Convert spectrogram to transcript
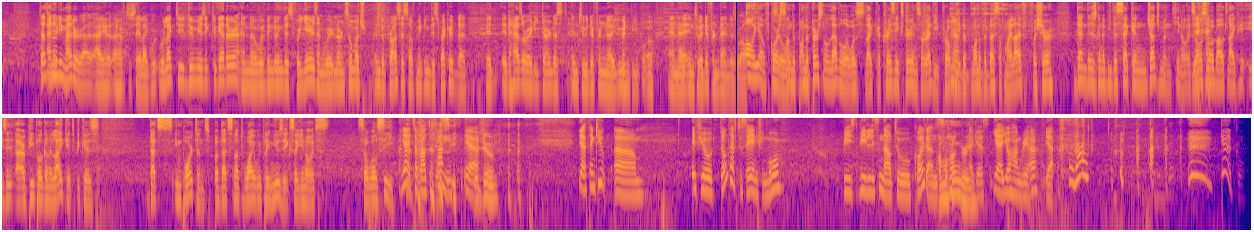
doesn't And it- really matter I, I, I have to say like we, we like to do music together and uh, we've been doing this for years and we learned so much in the process of making this record that it, it has already turned us into different uh, human people and uh, into a different band as well Oh yeah, of course. So- on the on the personal level, it was like a crazy experience already. Probably Yeah. the one of the best of my life for sure. Then there's gonna be the second judgment. You know, it's Yeah. also about like, is it are people gonna like it because that's important, but that's not why we play music. So you know, it's so we'll see. yeah, it's about the fun. see. Yeah. we're doomed Yeah, thank you. Um, if you don't have to say anything more, we we listen now to Coilguns. I'm hungry. I guess. Yeah, you're hungry, huh? Yeah.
